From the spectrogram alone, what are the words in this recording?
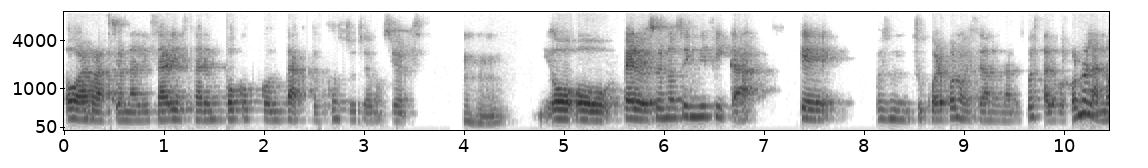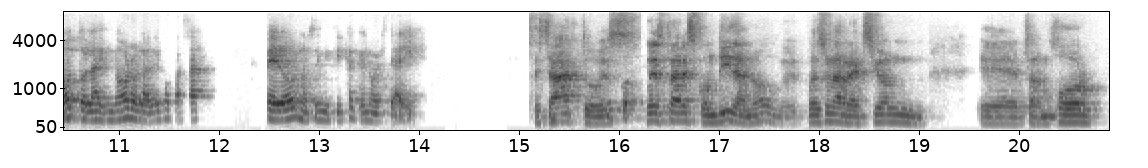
o a racionalizar y estar en poco contacto con sus emociones. o, pero eso no significa que pues, su cuerpo no esté dando una respuesta. A lo mejor no la noto, la ignoro, la dejo pasar, pero no significa que no esté ahí. Exacto, es, puede estar escondida, ¿no? Puede ser una reacción, eh, pues a lo mejor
